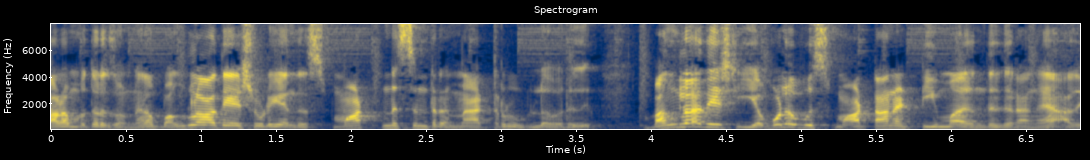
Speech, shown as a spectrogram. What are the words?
ஆரம்பத்தில் சொன்னேன். பங்களாதேஷோடைய அந்த ஸ்மார்ட்னஸ்ன்ற மேட்ரு உள்ளே வருது. பங்களாதேஷ் எவ்வளவு ஸ்மார்ட்டான டீமாக இருந்திருக்கிறாங்க அதை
